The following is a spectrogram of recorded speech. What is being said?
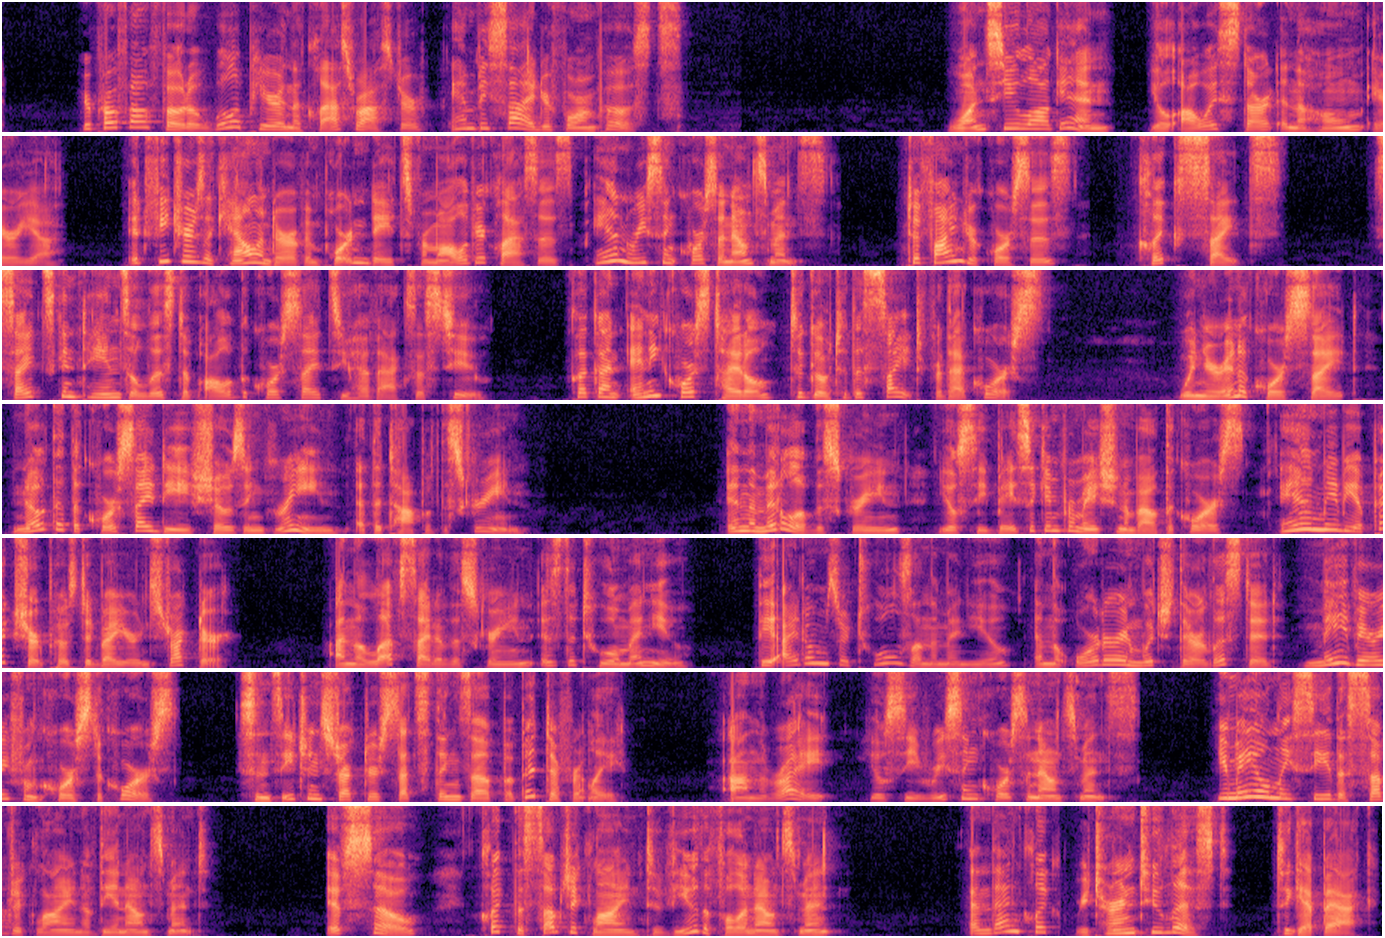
Your profile photo will appear in the class roster and beside your forum posts. Once you log in, you'll always start in the home area. It features a calendar of important dates from all of your classes and recent course announcements. To find your courses, click Sites. Sites contains a list of all of the course sites you have access to. Click on any course title to go to the site for that course. When you're in a course site, note that the course ID shows in green at the top of the screen. In the middle of the screen, you'll see basic information about the course, and maybe a picture posted by your instructor. On the left side of the screen is the Tool menu. The items or tools on the menu and the order in which they're listed may vary from course to course, since each instructor sets things up a bit differently. On the right, you'll see recent course announcements. You may only see the subject line of the announcement. If so, click the subject line to view the full announcement, and then click Return to List to get back.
